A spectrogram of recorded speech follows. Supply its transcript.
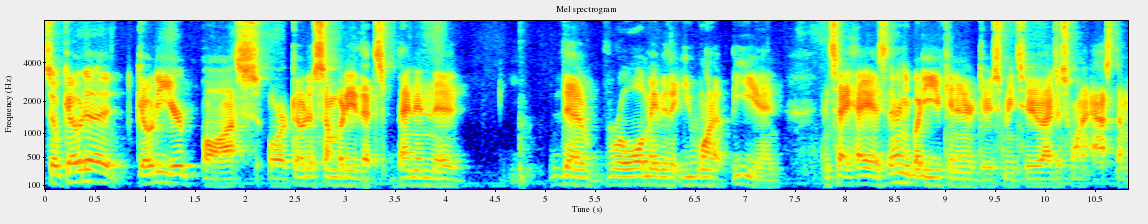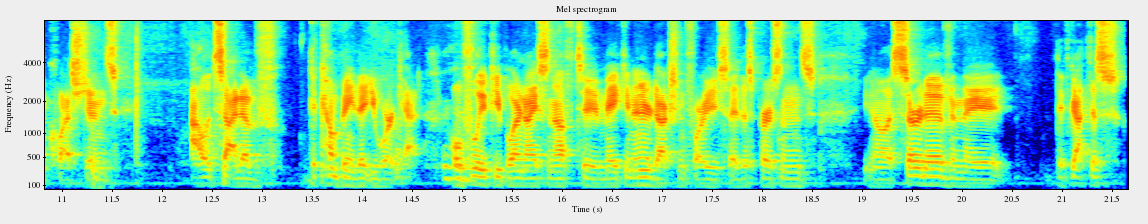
so go to go to your boss or go to somebody that's been in the the role maybe that you want to be in and say, "Hey, is there anybody you can introduce me to? I just want to ask them questions outside of the company that you work at." Mm-hmm. Hopefully people are nice enough to make an introduction for you. Say this person's, you know, assertive and they they've got this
